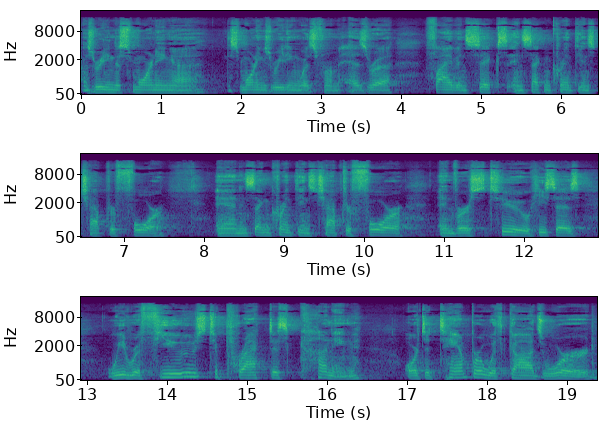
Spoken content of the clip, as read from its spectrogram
I was reading this morning, uh, this morning's reading was from Ezra 5 and 6 in 2 Corinthians chapter 4. And in 2 Corinthians chapter 4 and verse 2, he says, We refuse to practice cunning or to tamper with God's word,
